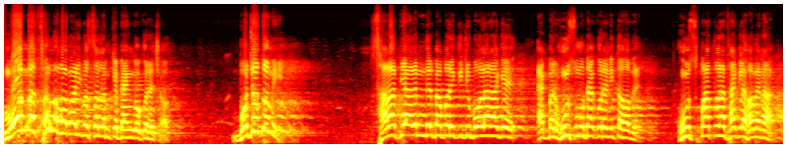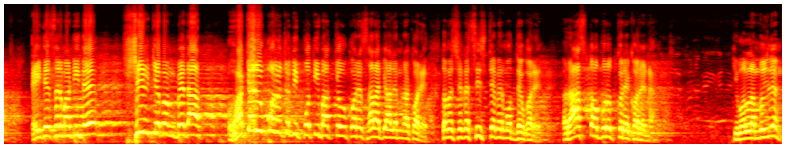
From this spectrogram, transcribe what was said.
মোহাম্মদ সাল্লাহ আলী সাল্লামকে ব্যঙ্গ করেছ। বোঝো তুমি? সালাফি আলেমদের ব্যাপারে কিছু বলার আগে একবার হুঁস মোটা করে নিতে হবে। হুঁস পাতলা থাকলে হবে না। এই দেশের মাটিতে শির্ক এবং বেদাত হকের উপরে যদি প্রতিবাদ কেউ করে, সালাফি আলেমরা করে, তবে সেটা সিস্টেমের মধ্যে করে। রাস্তা অবরোধ করে করে না। কি বললাম বুঝলেন?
